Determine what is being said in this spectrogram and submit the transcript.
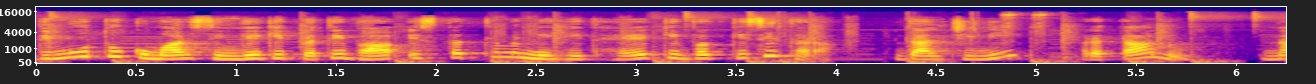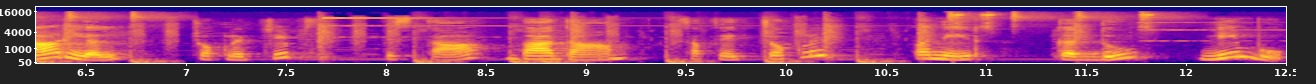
Dimuthu Kumarasinghe की प्रतिभा इस तथ्य में निहित है कि वह किसी तरह दालचीनी, रतालू, नारियल, चॉकलेट चिप्स, पिस्ता, बादाम, सफ़ेद चॉकलेट, पनीर, कद्दू, नींबू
